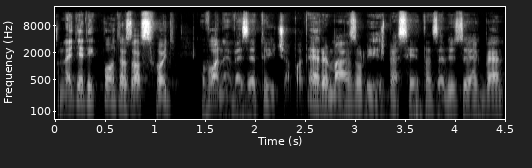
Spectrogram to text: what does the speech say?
A negyedik pont az az, hogy van-e vezetői csapat. Erről már Zoli is beszélt az előzőekben,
